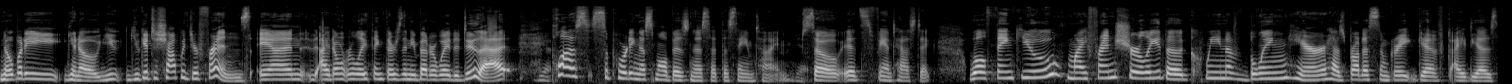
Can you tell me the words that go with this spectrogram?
nobody, you know, you, you get to shop with your friends. And I don't really think there's any better way to do that. Plus, supporting a small business at the same time. So it's fantastic. Well, thank you. My friend Shirley, the queen of bling here, has brought us some great gift ideas.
